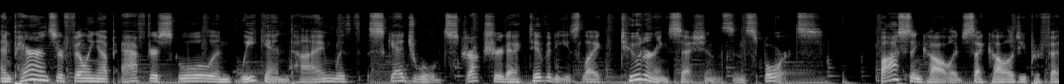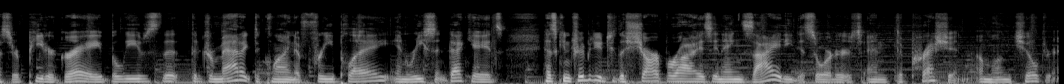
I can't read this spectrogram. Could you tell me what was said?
And parents are filling up after school and weekend time with scheduled, structured activities like tutoring sessions and sports. Boston College psychology professor Peter Gray believes that the dramatic decline of free play in recent decades has contributed to the sharp rise in anxiety disorders and depression among children.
